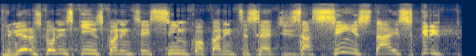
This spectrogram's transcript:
1 Coríntios 15, 45 a 47 diz: Assim está escrito.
